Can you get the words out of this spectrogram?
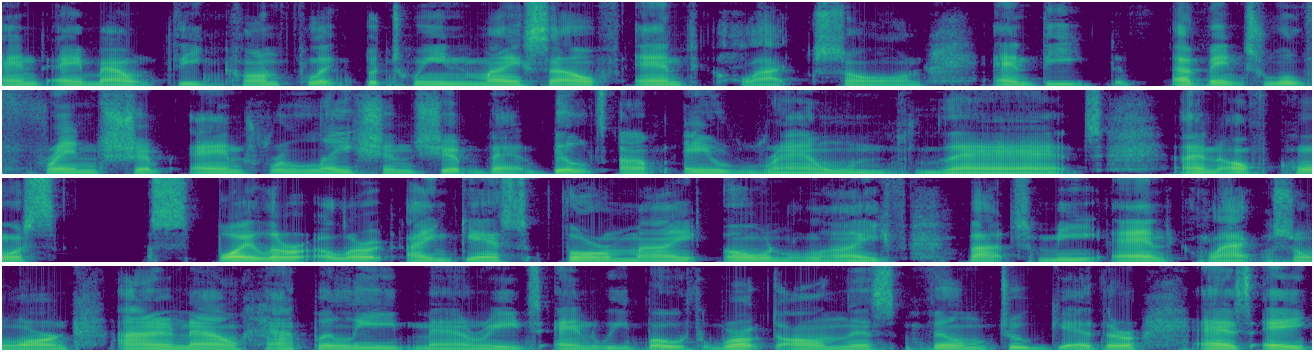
and about the conflict between myself and Klaxon and the eventual friendship and relationship that built up around that. And of course, spoiler alert, I guess, for my own life, but me and Klaxon are now happily married and we both worked on this film together as a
